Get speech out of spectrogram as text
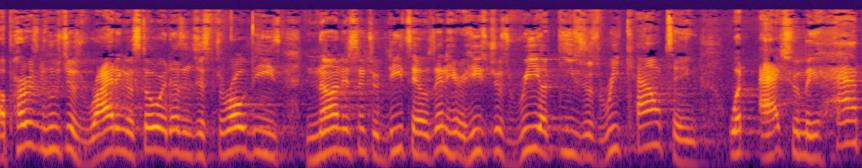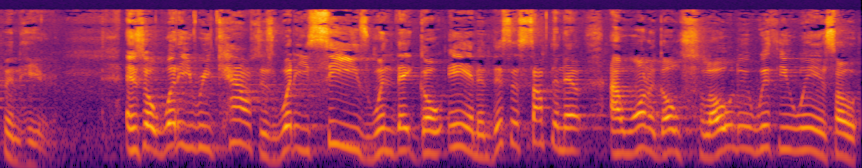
A person who's just writing a story doesn't just throw these non-essential details in here. He's just re- he's just recounting what actually happened here. And so, what he recounts is what he sees when they go in. And this is something that I want to go slowly with you in so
